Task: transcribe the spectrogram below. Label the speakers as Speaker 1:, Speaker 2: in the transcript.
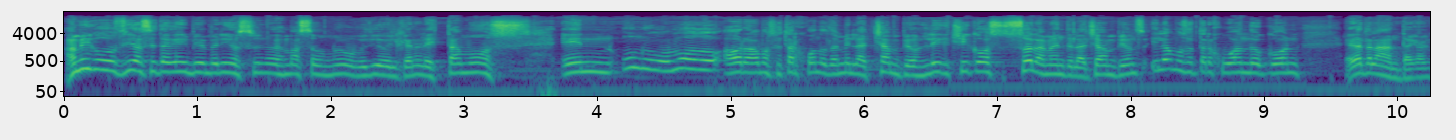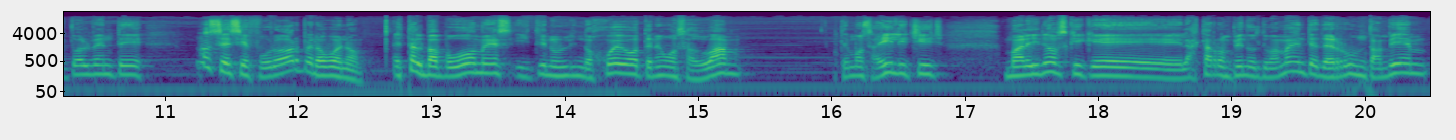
Speaker 1: Amigos de AZ Game, bienvenidos una vez más a un nuevo video del canal. Estamos en un nuevo modo. Ahora vamos a estar jugando también la Champions League, chicos. Solamente la Champions. Y la vamos a estar jugando con el Atalanta, que actualmente no sé si es furor, pero bueno. Está el Papu Gómez y tiene un lindo juego. Tenemos a Duam, tenemos a Ilicic, Malinovsky que la está rompiendo últimamente, De Run también.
